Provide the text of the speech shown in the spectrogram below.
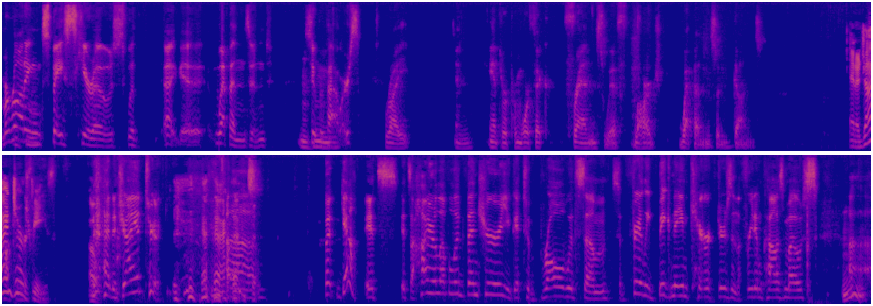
marauding space heroes with uh, uh, weapons and Mhm, superpowers. Right. And anthropomorphic friends with large weapons and guns. and a giant chopping turkey. trees. Oh. and a giant turkey. Um, but yeah, it's it's a higher level adventure. You get to brawl with some some fairly big name characters in the Freedom Cosmos. Mm, Uh,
